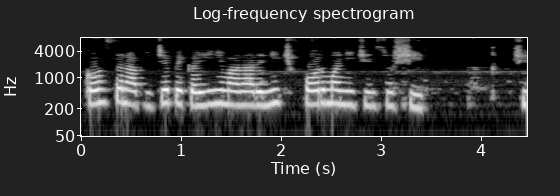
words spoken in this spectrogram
constă în a pricepe că inima nu are nici formă, nici însușiri. Și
